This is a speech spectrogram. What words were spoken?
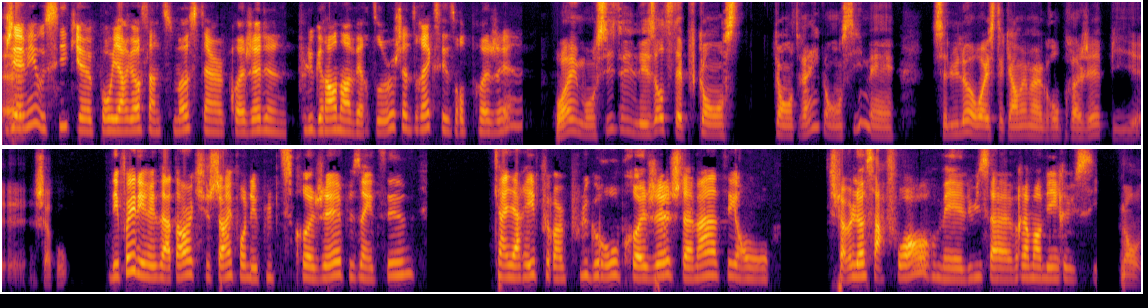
Euh, J'ai aimé aussi que pour Yorgos Lanthimos, c'était un projet d'une plus grande envergure, je te dirais, que ses autres projets. Ouais, moi aussi. Les autres, c'était plus cons- contraint, concis, mais celui-là, ouais, c'était quand même un gros projet, puis euh, chapeau. Des fois, il y a des réalisateurs qui, justement, font des plus petits projets, plus intimes. Quand ils arrivent pour un plus gros projet, justement, tu sais, on... justement, là, ça foire, mais lui, ça a vraiment bien réussi. Non,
